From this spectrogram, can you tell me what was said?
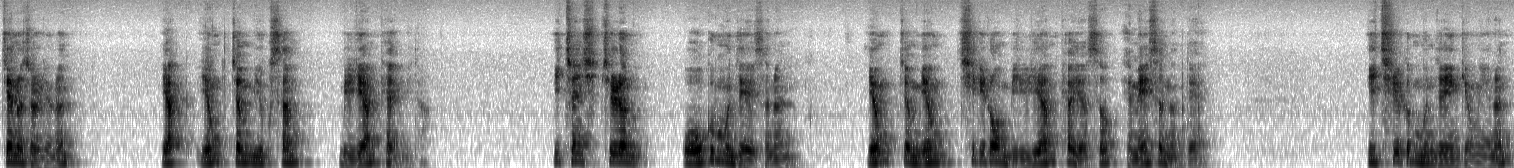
제너 전류는 약 0.63mA입니다. 2017년 5급 문제에서는 0.0715mA여서 애매했었는데 이 7급 문제인 경우에는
